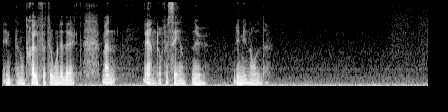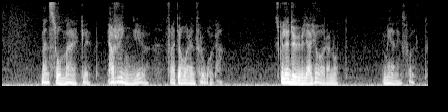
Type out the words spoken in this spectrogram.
Inte något självförtroende direkt. Men det är ändå för sent nu, vid min ålder. Men så märkligt. Jag ringer ju för att jag har en fråga. Skulle du vilja göra något meningsfullt?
